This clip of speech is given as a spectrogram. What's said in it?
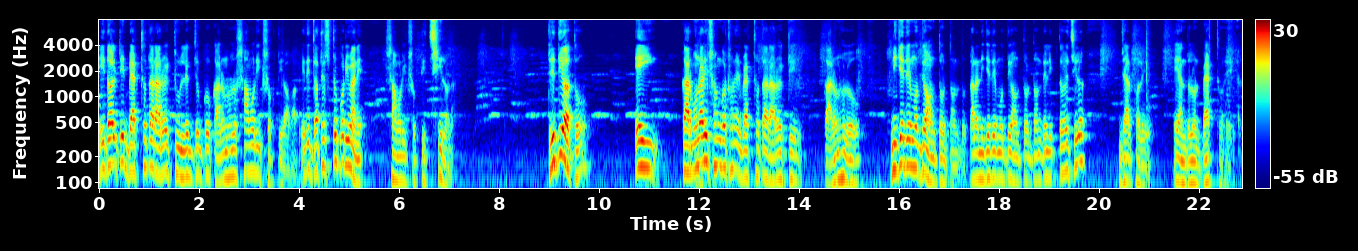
এই দলটির ব্যর্থতার আরও একটি উল্লেখযোগ্য কারণ হলো সামরিক শক্তির অভাব। এদের যথেষ্ট পরিমাণে সামরিক শক্তি ছিল না। তৃতীয়ত, এই কার্বনারি সংগঠনের ব্যর্থতার আরও একটি কারণ হলো নিজেদের মধ্যে অন্তর্দ্বন্দ্ব। তারা নিজেদের মধ্যে অন্তর্দ্বন্দ্বে লিপ্ত হয়েছিল, যার ফলে এই আন্দোলন ব্যর্থ হয়ে গেল।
